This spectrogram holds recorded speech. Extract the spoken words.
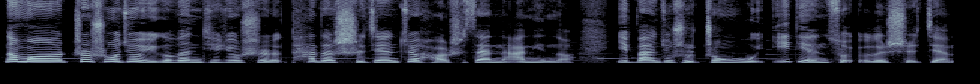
那么这时候就有一个问题，就是它的时间最好是在哪里呢？一般就是中午一点左右的时间。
